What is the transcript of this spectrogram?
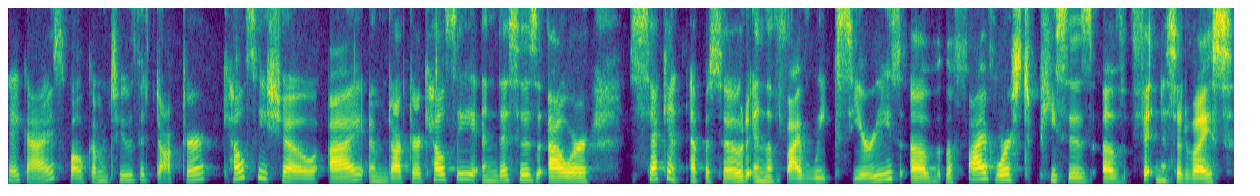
Hey guys, welcome to the Dr. Kelsey Show. I am Dr. Kelsey, and this is our second episode in the five week series of the five worst pieces of fitness advice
